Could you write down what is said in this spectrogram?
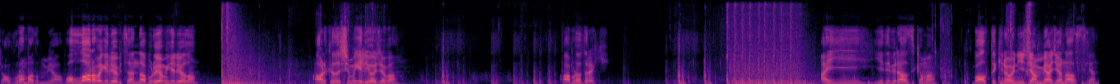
Ya vuramadım ya. Vallahi araba geliyor bir tane daha. Buraya mı geliyor lan? Arkadaşı mı geliyor acaba? Aa burada direkt. Ay yedi birazcık ama. Bu alttakini oynayacağım ya canı azken.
